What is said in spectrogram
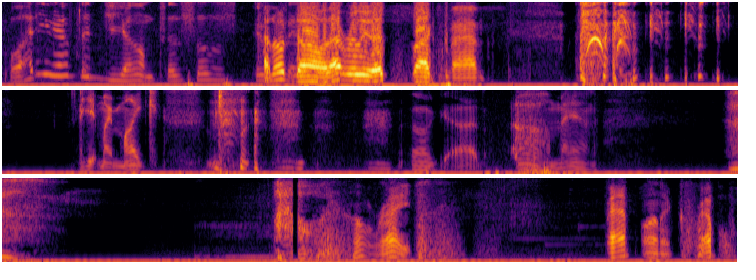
Why do you have to jump? That's so stupid. I don't know. That really, that sucks, man. I hit my mic. oh god. Oh man. Wow. All right. Crap on a crapple.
